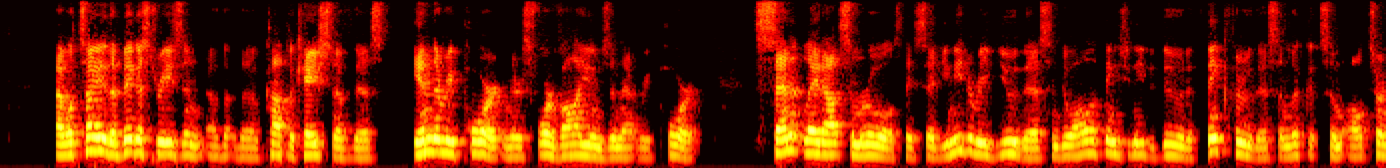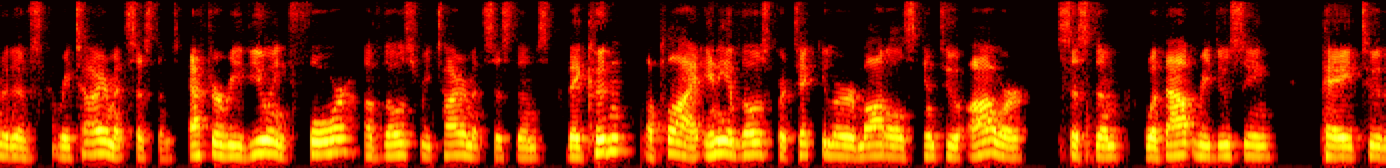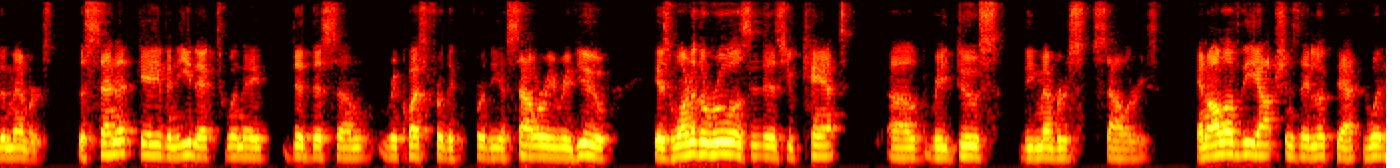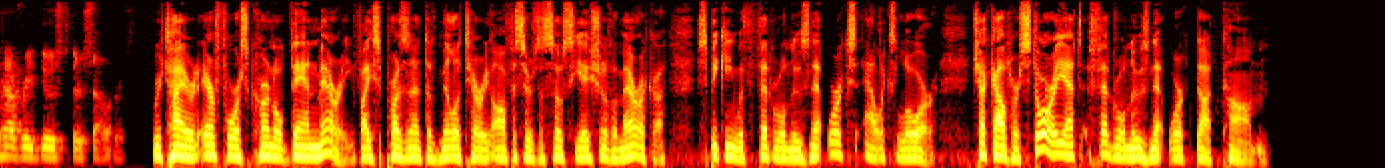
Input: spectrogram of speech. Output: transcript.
I will tell you the biggest reason, of the, the complication of this in the report, and there's four volumes in that report. Senate laid out some rules. They said you need to review this and do all the things you need to do to think through this and look at some alternatives retirement systems. After reviewing four of those retirement systems, they couldn't apply any of those particular models into our system without reducing pay to the members the Senate gave an edict when they did this um, request for the for the salary review. Is one of the rules is you can't uh, reduce the members' salaries, and all of the options they looked at would have reduced their salaries. Retired Air Force Colonel Dan Merry, Vice President of Military Officers Association of America, speaking with Federal News Network's Alex Lohr. Check out her story at federalnewsnetwork.com.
